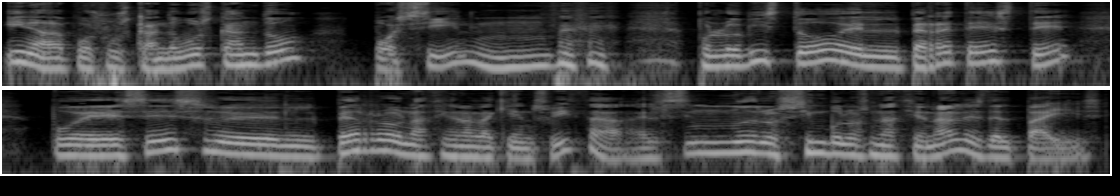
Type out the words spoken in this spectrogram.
Y nada, pues buscando, buscando, pues sí, por lo visto el perrete este pues es el perro nacional aquí en Suiza, es uno de los símbolos nacionales del país.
